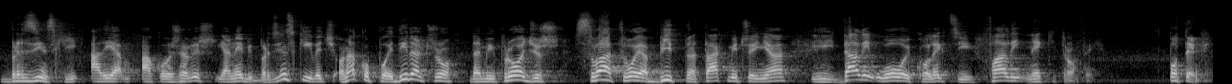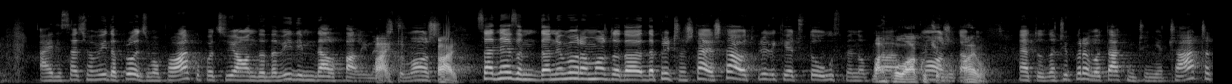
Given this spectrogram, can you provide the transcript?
brzinski, ali ja, ako želiš, ja ne bi brzinski, već onako pojedinačno da mi prođeš sva tvoja bitna takmičenja i da li u ovoj kolekciji fali neki trofej? Po tebi. Ajde, sad ćemo mi da prođemo polako, pa ću ja onda da vidim da li fali nešto. Ajde, Može? ajde. Sad ne znam, da ne moram možda da, da pričam šta je šta, otprilike ja ću to usmeno, pa Aj, polako ćemo, može tako. ajmo. Eto, znači prvo takmičenje Čačak,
